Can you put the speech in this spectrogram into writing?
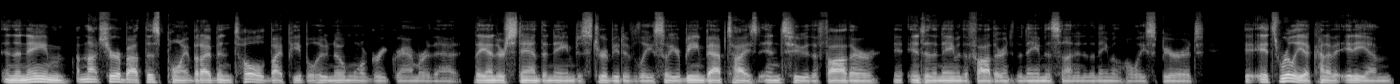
And the name, I'm not sure about this point, but I've been told by people who know more Greek grammar that they understand the name distributively. So you're being baptized into the Father, into the name of the Father, into the name of the Son, into the name of the Holy Spirit. It's really a kind of idiom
